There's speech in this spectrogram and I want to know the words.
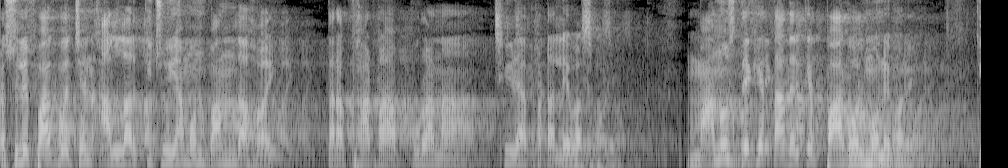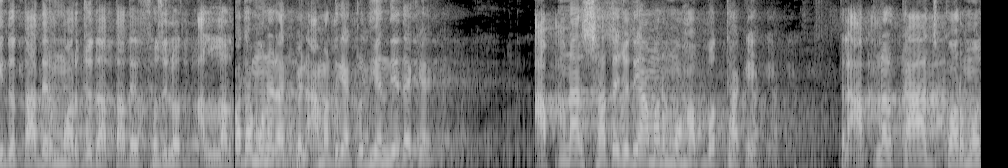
রসুলে পাক বলছেন, আল্লাহর কিছু এমন বান্দা হয়, তারা ফাটা, পুরানা, ছিঁড়া ফাটা লেবাস পড়ে মানুষ দেখে তাদেরকে পাগল মনে করে। কিন্তু তাদের মর্যাদা, তাদের ফজিলত আল্লাহর কথা মনে রাখবেন। আমার দিকে একটু ধ্যান দিয়ে দেখেন। আপনার সাথে যদি আমার মহাব্বত থাকে, তাহলে আপনার কাজ, কর্ম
